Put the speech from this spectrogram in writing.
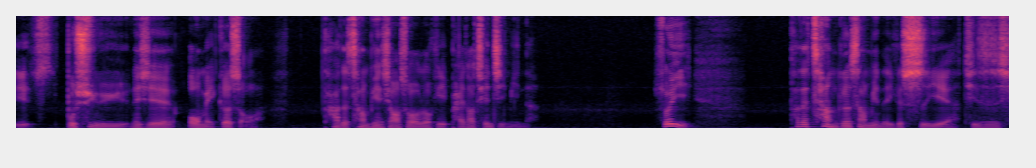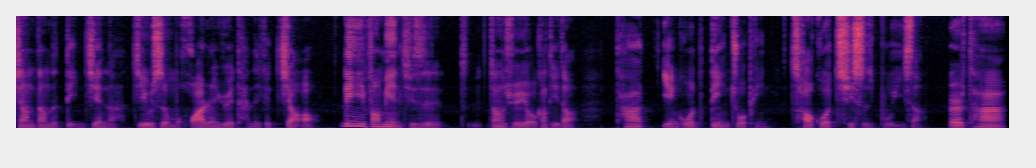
也不逊于那些欧美歌手啊，他的唱片销售都可以排到前几名的，所以他在唱歌上面的一个事业其实是相当的顶尖呐，几乎是我们华人乐坛的一个骄傲。另一方面，其实张学友刚提到，他演过的电影作品超过七十部以上，而他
